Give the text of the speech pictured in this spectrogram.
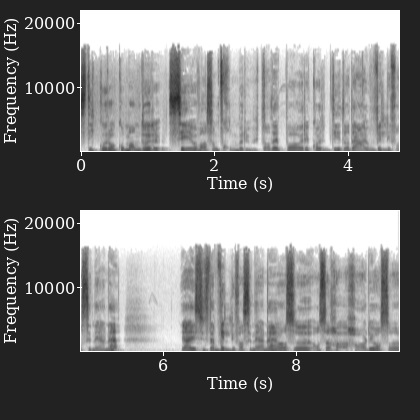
stikkord og kommandoer, mm. ser jo hva som kommer ut av det på rekordtid. Og det er jo veldig fascinerende. Jeg syns det er veldig fascinerende. Og så har det jo også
